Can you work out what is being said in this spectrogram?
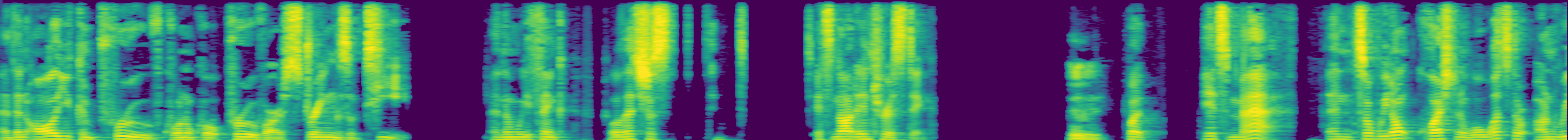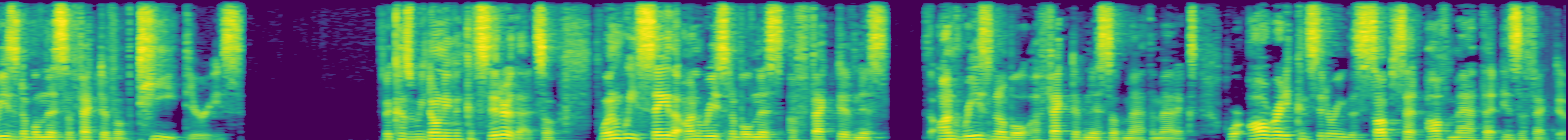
and then all you can prove, quote unquote, prove are strings of T. And then we think, well, that's just, it's not interesting. Mm. But it's math. And so we don't question, well, what's the unreasonableness effective of T theories? Because we don't even consider that. So when we say the unreasonableness effectiveness, the unreasonable effectiveness of mathematics, we're already considering the subset of math that is effective.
